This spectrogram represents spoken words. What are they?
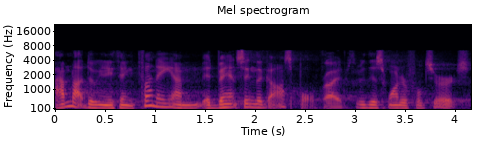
I'm not doing anything funny. I'm advancing the gospel right. through this wonderful church.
